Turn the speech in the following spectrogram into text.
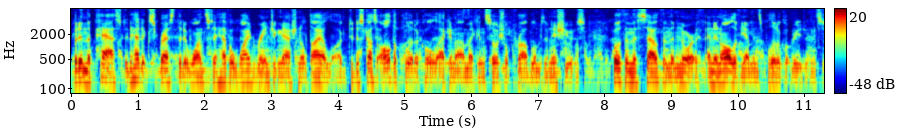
but in the past, it had expressed that it wants to have a wide ranging national dialogue to discuss all the political, economic, and social problems and issues, both in the south and the north, and in all of Yemen's political regions.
